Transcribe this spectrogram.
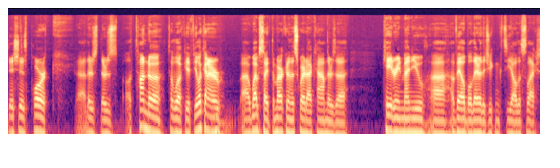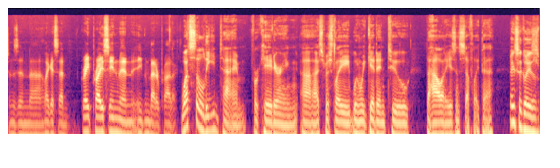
dishes, pork. Uh, there's there's a ton to, to look. If you look on our uh, website, themarketinthesquare.com, there's a catering menu uh, available there that you can see all the selections. And uh, like I said, great pricing and even better product. What's the lead time for catering, uh, especially when we get into the holidays and stuff like that? Basically, as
